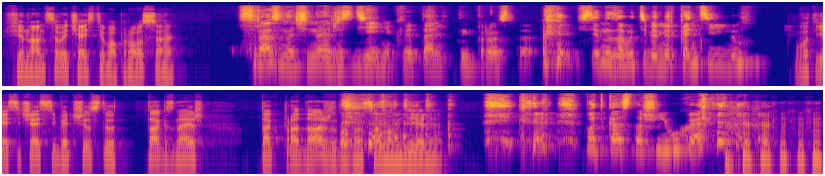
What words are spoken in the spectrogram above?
финансовой части вопроса. Сразу начинаешь с денег, Виталь. Ты просто... Все назовут тебя меркантильным. Вот я сейчас себя чувствую так, знаешь, так продажно на самом деле. Подкаста шлюха.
